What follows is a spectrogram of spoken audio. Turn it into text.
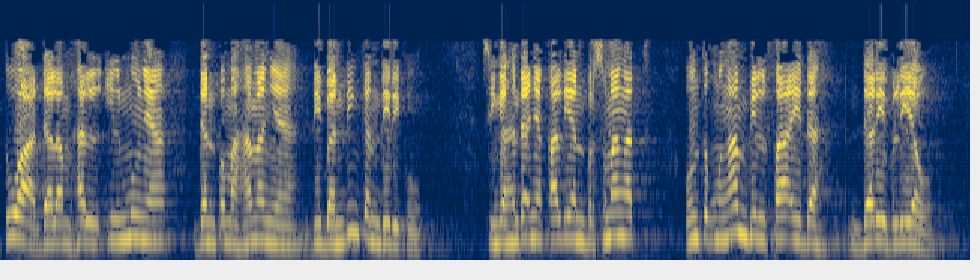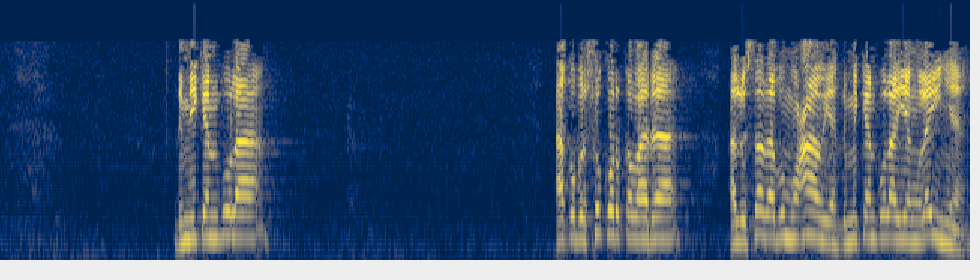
tua dalam hal ilmunya dan pemahamannya dibandingkan diriku. Sehingga hendaknya kalian bersemangat untuk mengambil faedah dari beliau. Demikian pula aku bersyukur kepada Al-Ustaz Abu Muawiyah demikian pula yang lainnya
